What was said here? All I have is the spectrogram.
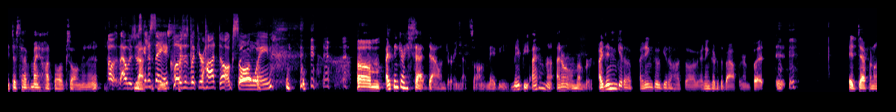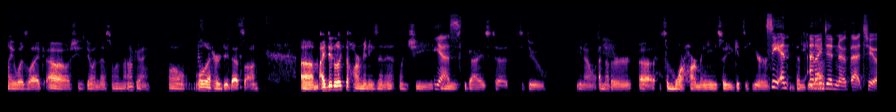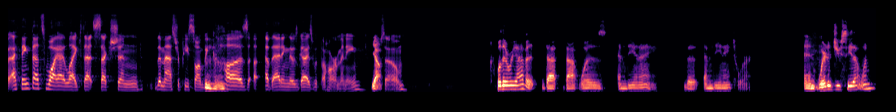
It does have my hot dog song in it. Oh, I was just gonna say it closes with your hot dog song, Wayne. Um, I think I sat down during that song. Maybe, maybe I don't know. I don't remember. I didn't get up. I didn't go get a hot dog. I didn't go to the bathroom. But it, it definitely was like, oh, she's doing this one. Okay, well, we'll let her do that song. Um, I did like the harmonies in it when she Yes. used the guys to to do, you know, another uh, some more harmony, so you get to hear See, and and I did note that too. I think that's why I liked that section, the masterpiece song, Mhm. because of adding those guys with the harmony. Yeah. So Well, there we have it. That that was MDNA, the MDNA tour. And Mhm. where did you see that one?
